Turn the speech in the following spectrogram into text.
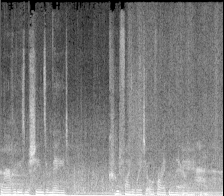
Wherever these machines are made, could find a way to override them there.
